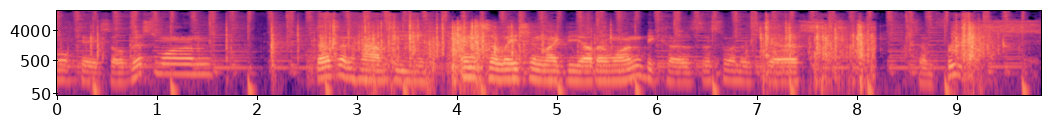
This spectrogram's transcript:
Okay, so this one doesn't have the insulation like the other one because this one is just some fruits.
